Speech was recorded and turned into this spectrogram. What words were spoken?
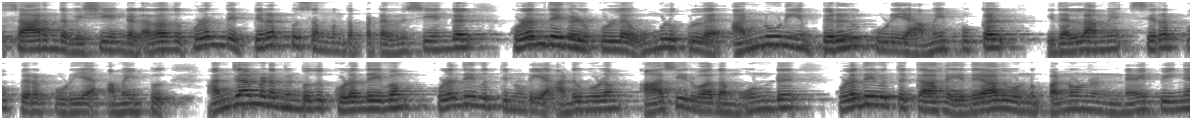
சார்ந்த விஷயங்கள் அதாவது குழந்தை பிறப்பு சம்பந்தப்பட்ட விஷயங்கள் குழந்தைகளுக்குள்ள உங்களுக்குள்ள அந்நூனியம் பெருகக்கூடிய அமைப்புகள் இதெல்லாமே சிறப்பு பெறக்கூடிய அமைப்பு. அஞ்சாம் இடம் என்பது குலதெய்வம். குலதெய்வத்தினுடைய அனுகூலம் ஆசீர்வாதம் உண்டு. குலதெய்வத்துக்காக எதையாவது ஒன்று பண்ணணும்னு நினைப்பீங்க.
